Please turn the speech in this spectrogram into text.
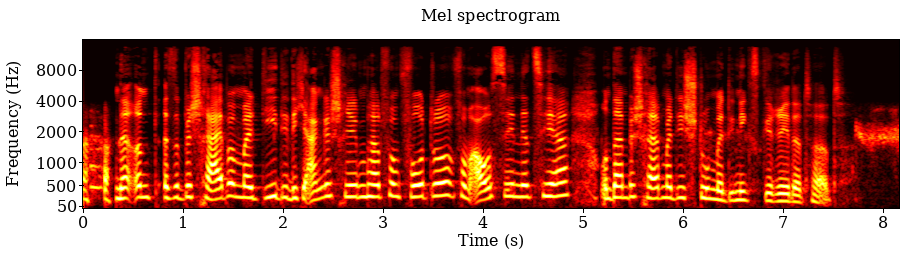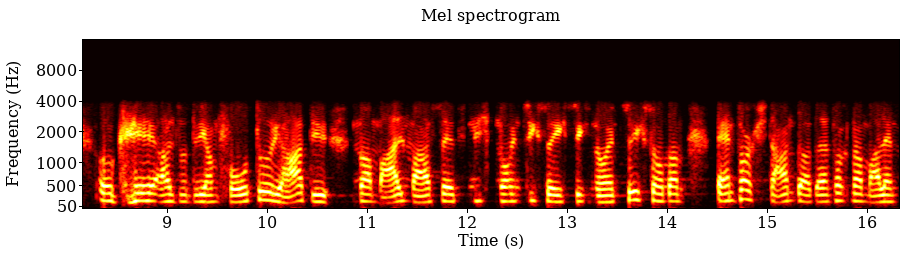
Na und also beschreibe mal die, die dich angeschrieben hat vom Foto, vom Aussehen jetzt her und dann beschreib mal die Stumme, die nichts geredet hat. Okay, also die am Foto, ja, die Normalmaße jetzt nicht 90, 60, 90, sondern einfach Standard, einfach normal ein,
